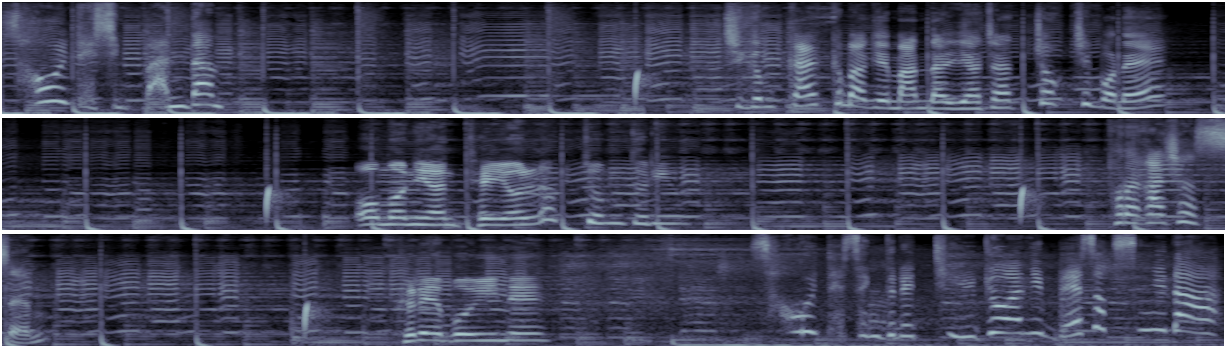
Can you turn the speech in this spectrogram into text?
서울 대신 만담 지금 깔끔하게 만날 여자 쪽지 보내. 어머니한테 연락 좀 드려 돌아가셨음. 그래 보이네 서울 대생들의 딜교환이 매섭습니다.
